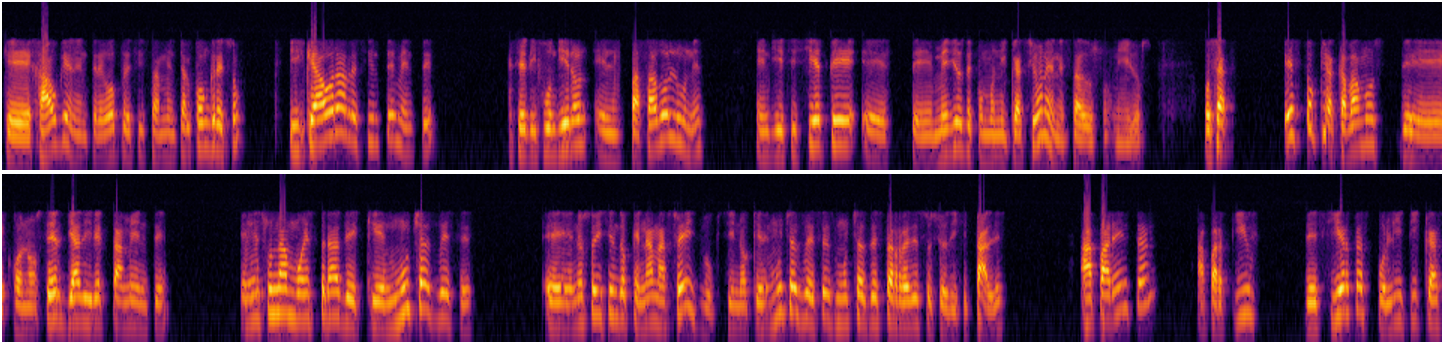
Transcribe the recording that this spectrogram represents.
que Haugen entregó precisamente al Congreso y que ahora recientemente se difundieron el pasado lunes en 17 este, medios de comunicación en Estados Unidos. O sea, esto que acabamos de conocer ya directamente es una muestra de que muchas veces eh, no estoy diciendo que nada más Facebook, sino que muchas veces muchas de estas redes sociodigitales aparentan a partir de ciertas políticas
